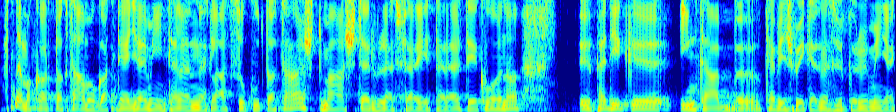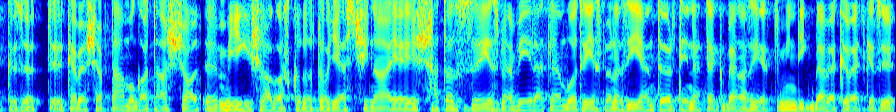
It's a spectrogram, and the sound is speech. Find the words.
Hát nem akartak támogatni egy reménytelennek látszó kutatást, más terület felé terelték volna, ő pedig inkább kevésbé kedvező körülmények között, kevesebb támogatással mégis ragaszkodott, hogy ezt csinálja, és hát az részben véletlen volt, részben az ilyen történetekben azért mindig bebekövetkező,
